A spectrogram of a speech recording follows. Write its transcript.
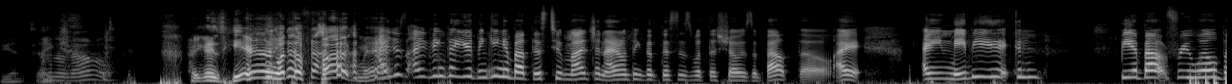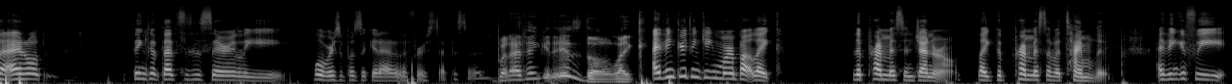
You guys- I don't know. are you guys here what the fuck man I just I think that you're thinking about this too much, and I don't think that this is what the show is about, though. I, I mean, maybe it can be about free will, but I don't think that that's necessarily what we're supposed to get out of the first episode. but i think it is though like I think you're thinking more about like the premise in general, like the premise of a time loop. I think if we,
